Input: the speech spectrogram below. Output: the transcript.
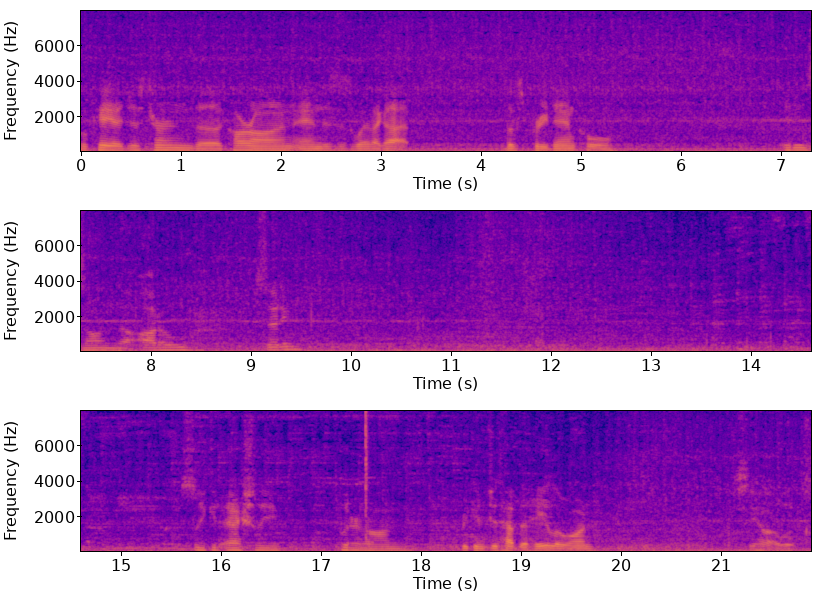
Okay, I just turned the car on and this is what I got. Looks pretty damn cool. It is on the auto setting. So you could actually put it on. We can just have the halo on. See how it looks.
